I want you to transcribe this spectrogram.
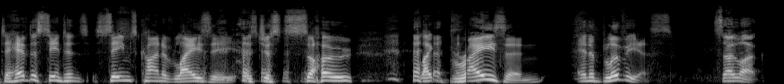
to have the sentence seems kind of lazy is just so like brazen and oblivious. So look,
